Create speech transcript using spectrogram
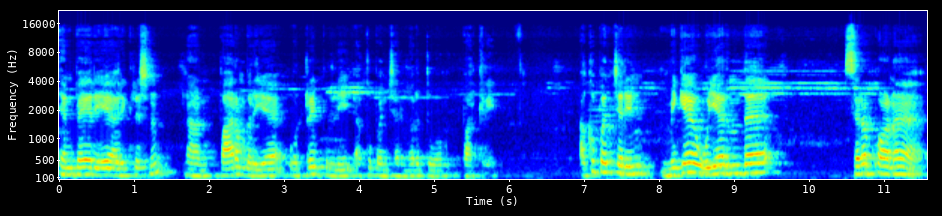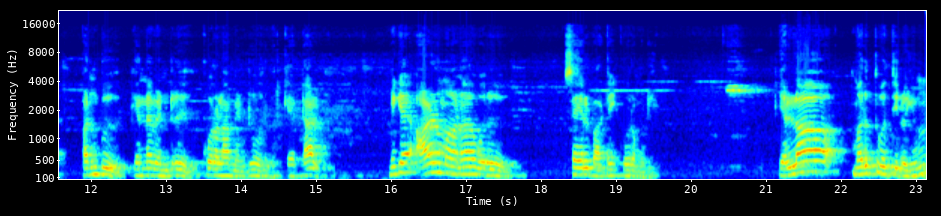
என் பெயர் ஏ. ஹரிகிருஷ்ணன். நான் பாரம்பரிய ஒற்றை புள்ளி அக்குபஞ்சர் மருத்துவம் பார்க்கிறேன். அக்குபஞ்சரின் மிக உயர்ந்த சிறப்பான பண்பு என்னவென்று கூறலாம் என்று ஒருவர் கேட்டால் மிக ஆழமான ஒரு செயல்பாட்டை கூற முடியும். எல்லா மருத்துவத்திலையும்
